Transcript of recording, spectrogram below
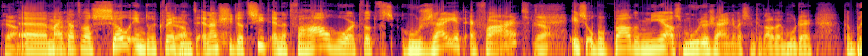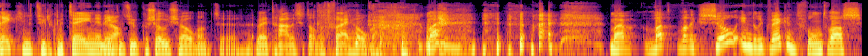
Ja. eh, maar Ja. dat was zo indrukwekkend. Ja. En als je dat ziet en het verhaal hoort, wat, hoe zij het ervaart, is op een bepaalde manier als moeder zijn, wij zijn natuurlijk allebei moeder, dan breek je natuurlijk meteen. En ik natuurlijk sowieso, want eh bij tranen zit altijd vrij hoog. maar maar, maar wat, wat ik zo indrukwekkend vond was.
